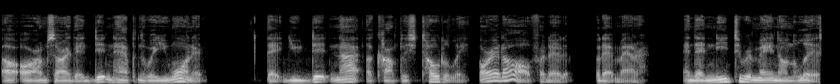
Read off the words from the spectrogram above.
or, or I'm sorry, that didn't happen the way you wanted, that you did not accomplish totally or at all for that for that matter, and that need to remain on the list.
